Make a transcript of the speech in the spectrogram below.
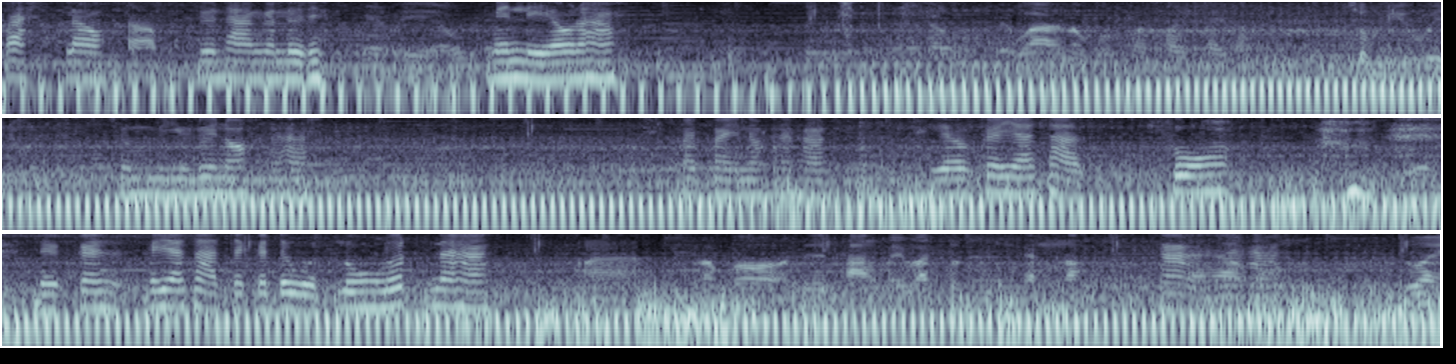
ไปเราครับเดินทางกันเลยเป็นแล้วเมนเหลวนะคะนะครับผมแต่ว่าเราก็ค่อยๆไปครับชมวิวไปด้วยชมวิวด้วยเนาะนะคะไปไปๆเนาะนะคะเดี๋ยวกายาศาสตร์ฟงเดี๋ยวกายาศาสตร์จะกระโดดลงรถนะคะมาเราก็เดินทางไปวัดบนบุญกันเนาะค่ะนะคะด้วย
